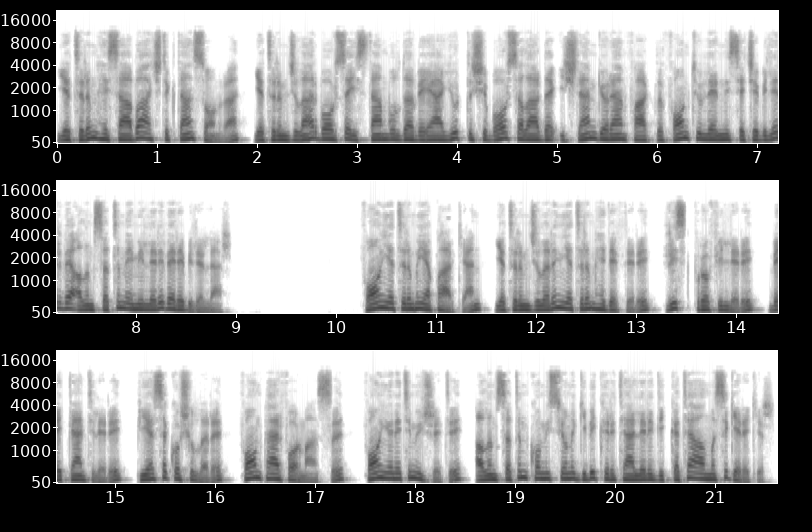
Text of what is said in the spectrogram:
Yatırım hesabı açtıktan sonra, yatırımcılar Borsa İstanbul'da veya yurt dışı borsalarda işlem gören farklı fon türlerini seçebilir ve alım-satım emirleri verebilirler. Fon yatırımı yaparken, yatırımcıların yatırım hedefleri, risk profilleri, beklentileri, piyasa koşulları, fon performansı, fon yönetim ücreti, alım-satım komisyonu gibi kriterleri dikkate alması gerekir.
